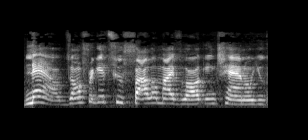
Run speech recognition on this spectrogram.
Now, don't forget to follow my vlogging channel. You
